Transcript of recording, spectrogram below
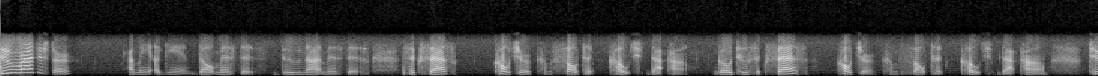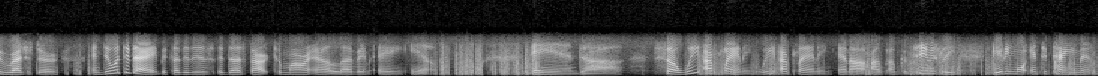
to register, I mean again, don't miss this. Do not miss this. Success Culture Consultant Coach.com go to successcultureconsultantcoach.com to register and do it today because it is it does start tomorrow at 11 a.m. And uh, so we are planning, we are planning, and uh, I'm, I'm continuously getting more entertainment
